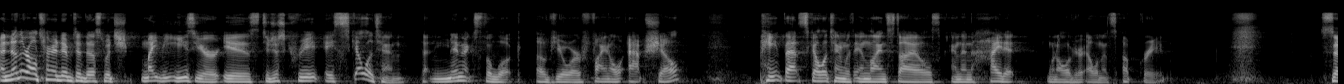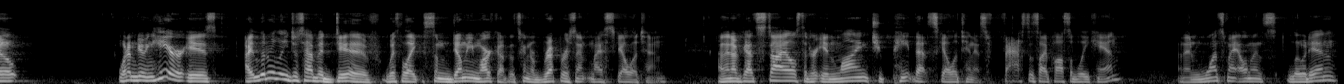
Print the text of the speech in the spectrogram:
Another alternative to this, which might be easier, is to just create a skeleton that mimics the look of your final app shell, paint that skeleton with inline styles, and then hide it when all of your elements upgrade. So what I'm doing here is I literally just have a div with like some dummy markup that's going to represent my skeleton. And then I've got styles that are in line to paint that skeleton as fast as I possibly can. And then once my elements load in,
